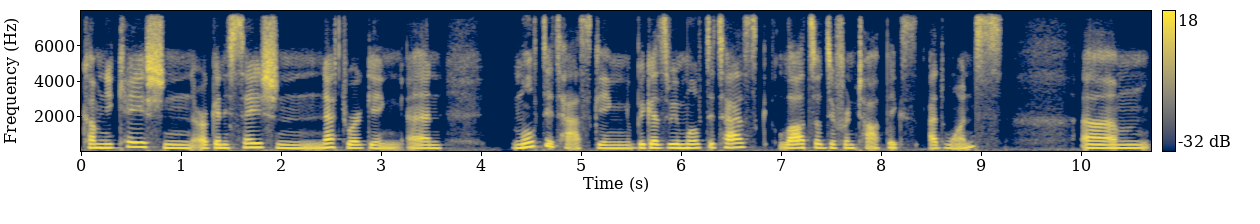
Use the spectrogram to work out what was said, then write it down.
communication, organization, networking, and multitasking because we multitask lots of different topics at once. Um,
